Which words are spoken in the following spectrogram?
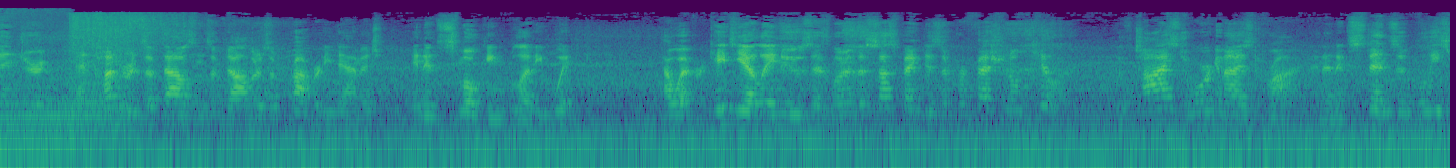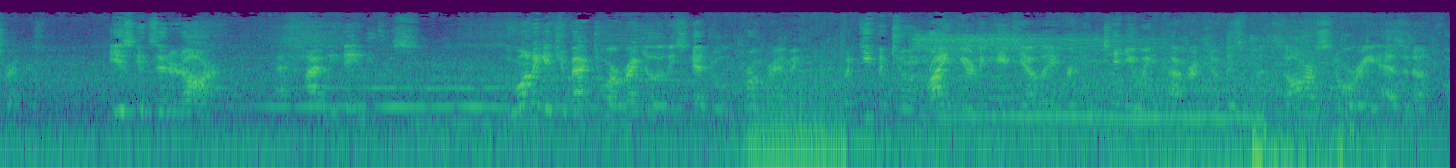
injured, and hundreds of thousands of dollars of property damage in its smoking bloody wake. However, KTLA News has learned the suspect is a professional killer with ties to organized crime and an extensive police record. He is considered armed and highly dangerous. We want to get you back to our regularly scheduled programming, but keep it tuned right here to KTLA for continuing coverage of this bizarre story as it unfolds.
